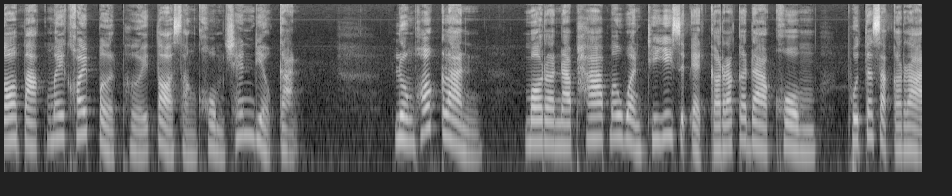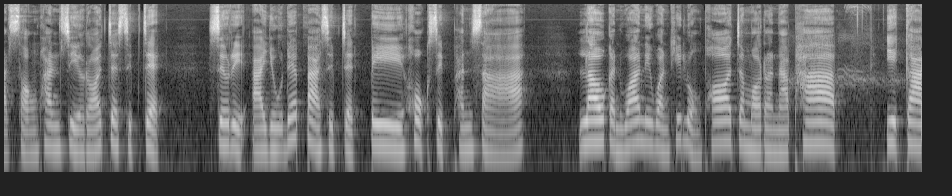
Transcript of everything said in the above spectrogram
ก็มักไม่ค่อยเปิดเผยต่อสังคมเช่นเดียวกัน หลวงพ่อกลั่น มรณภาพเมื่อวันที่ 21 กรกฎาคม พุทธศักราช 2477 สิริอายุได้ 87 ปี 60 พรรษา เล่ากันว่าในวันที่หลวงพ่อจะมรณภาพ อีกา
